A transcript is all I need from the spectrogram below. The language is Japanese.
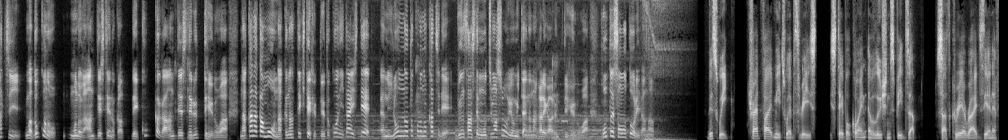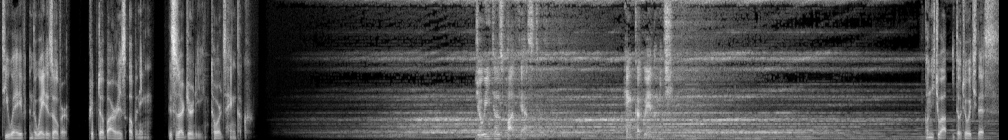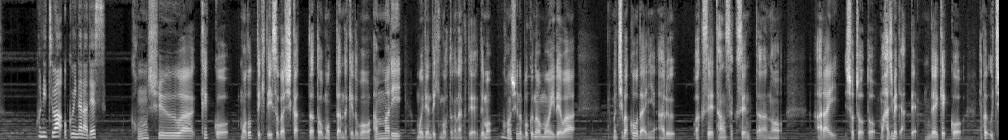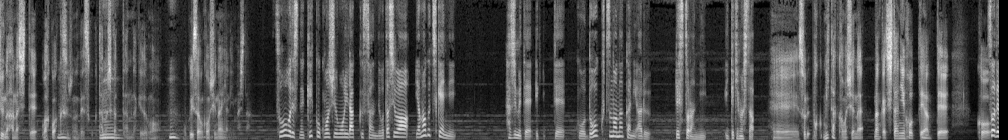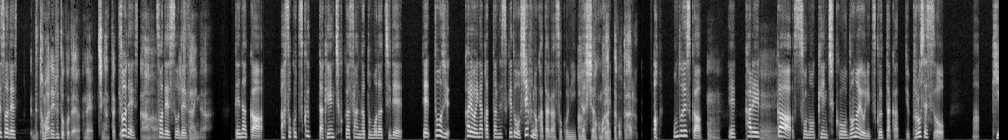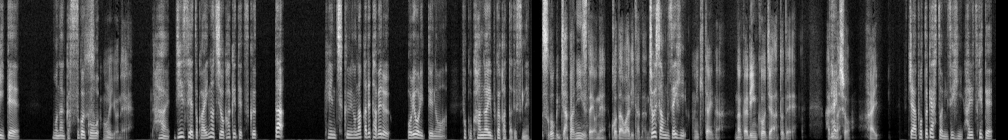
価値、まあどこのものが安定してるのかって国家が安定してるっていうのはなかなかもうなくなってきてるっていうところに対してあのいろんなところの価値で分散して持ちましょうよみたいな流れがあるっていうのは本当にその通りだな。This week, TradFi meets Web3's stablecoin evolution speeds up. South Korea rides the NFT wave and the wait is over. Crypto bar is opening. This is our journey towards 変Joi Ito's Podcast 変革への道。こんにちは伊藤穰一です。こんにちは奥井奈良です。今週は結構戻ってきて忙しかったと思ったんだけどもあんまり思い出の出来事がなくてでも今週の僕の思い出は、まあ、千葉工大にある惑星探索センターの新井所長と、まあ、初めて会ってで結構やっぱり宇宙の話ってワクワクするのですごく楽しかったんだけども、うん。うん、奥井さんは今週何やりました？そうですね。結構今週もリラックスさんで私は山口県に初めて行ってこう洞窟の中にあるレストランに行ってきました。へえそれ僕見たかもしれない。なんか下に掘ってあって、こうそうですそうです。で泊まれるとこだよね。違ったっけ？そうです。そうですそうです。行きたいな。でなんかあそこ作った建築家さんが友達でで当時彼はいなかったんですけど、シェフの方がそこにいらっしゃって。僕も会ったことある。あ、本当ですか、うん、で彼がその建築をどのように作ったかっていうプロセスを、まあ、聞いて、もうなんかすごいこう。すごいよね。はい。人生とか命をかけて作った建築の中で食べるお料理っていうのは、結構感慨深かったですね。すごくジャパニーズだよね。こだわり方ね。ジョイさんもぜひ。行きたいな。なんかリンクをじゃあ後で貼りましょう。はい、はいじゃあ、ポッドキャストにぜひ貼り付けて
